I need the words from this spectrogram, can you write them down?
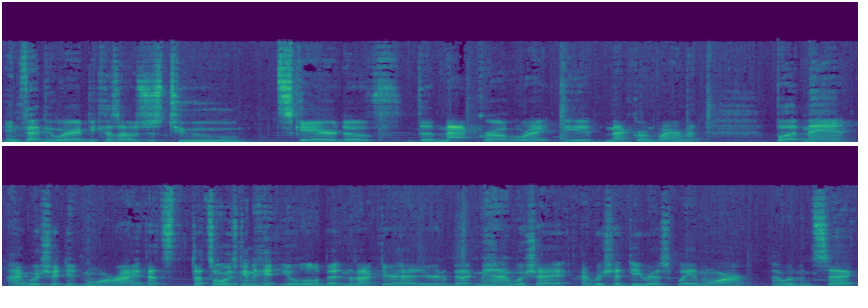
in February because I was just too scared of the macro, right, the macro environment. But man, I wish I did more, right? That's that's always gonna hit you a little bit in the back of your head. You're gonna be like, man, I wish I I wish I de-risked way more. That would have been sick.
